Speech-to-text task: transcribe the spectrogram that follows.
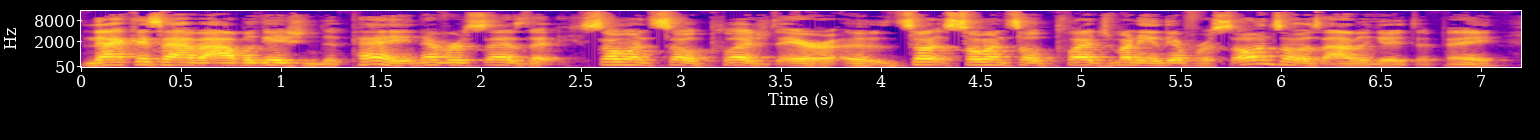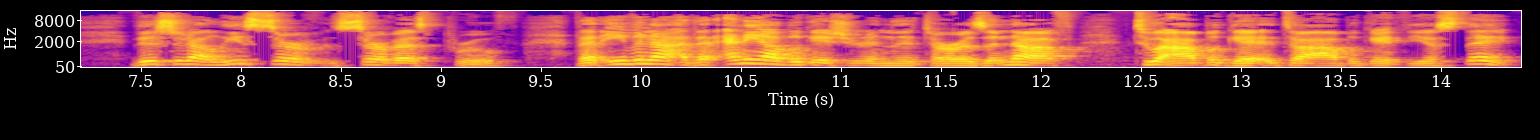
in that case I have an obligation to pay. It never says that so and so pledged er- so and so pledged money and therefore so and so is obligated to pay. This should at least serve, serve as proof that even uh, that any obligation in the Torah is enough to obligate to obligate the estate.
